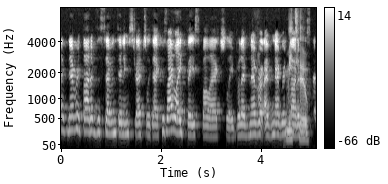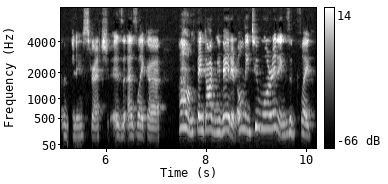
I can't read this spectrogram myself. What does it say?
I've never thought of the seventh inning stretch like that because I like baseball actually, but I've never I've never Me thought too. of the seventh inning stretch as as like a oh thank God we made it only two more innings. It's like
